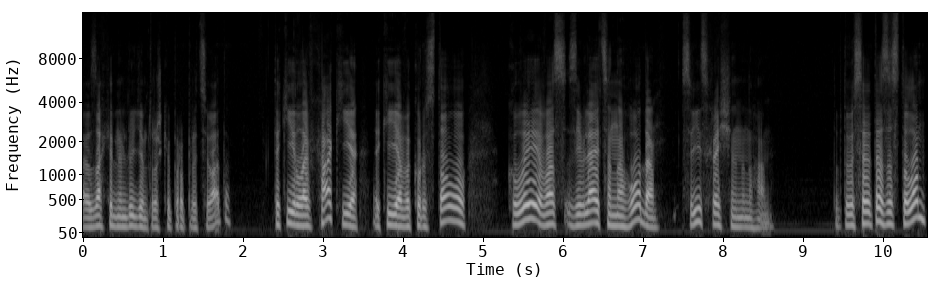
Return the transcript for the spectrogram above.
е, західним людям трошки пропрацювати. Такий лайфхак є, який я використовував, коли у вас з'являється нагода сидіти з хрещеними ногами. Тобто ви сидите за столом,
